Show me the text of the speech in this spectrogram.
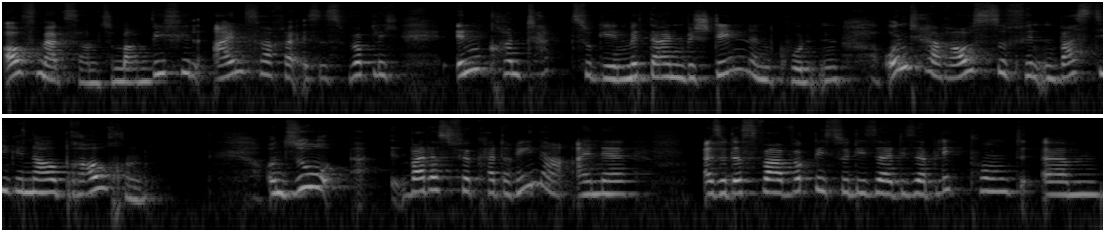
aufmerksam zu machen, wie viel einfacher ist es wirklich, in Kontakt zu gehen mit deinen bestehenden Kunden und herauszufinden, was die genau brauchen. Und so äh, war das für Katharina eine, also das war wirklich so dieser, dieser Blickpunkt, ähm,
